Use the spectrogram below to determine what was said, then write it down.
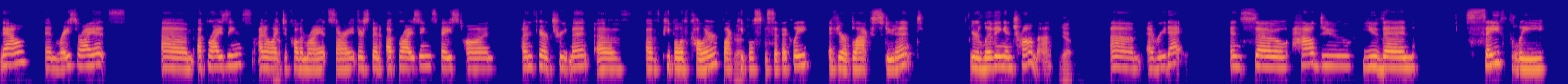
now and race riots, um, uprisings. I don't like Yep. to call them riots. Sorry. There's been uprisings based on unfair treatment of of people of color, black Right. people specifically. If you're a black student, you're living in trauma Yeah. um, every day. And so, how do you then safely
